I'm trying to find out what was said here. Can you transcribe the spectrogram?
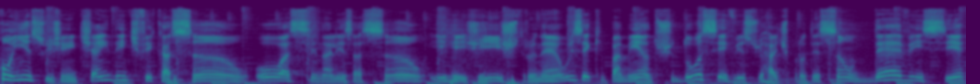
Com isso, gente, a identificação ou a sinalização e registro, né, os equipamentos do serviço de radioproteção devem ser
